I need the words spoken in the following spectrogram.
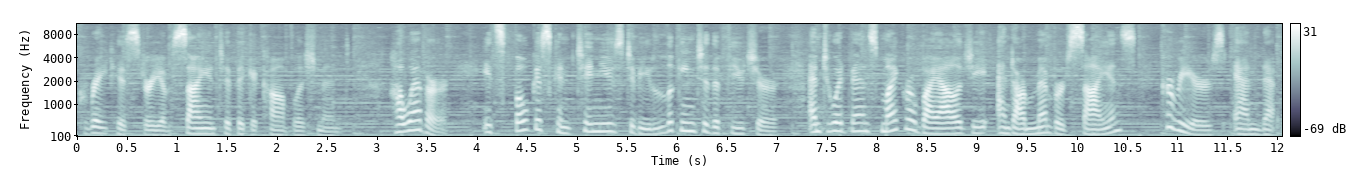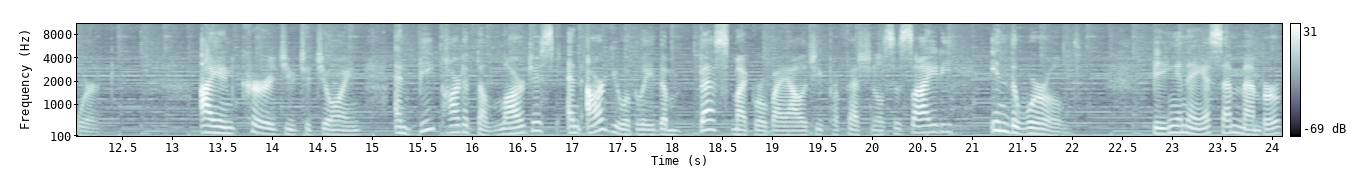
great history of scientific accomplishment. However, its focus continues to be looking to the future and to advance microbiology and our members' science, careers, and network. I encourage you to join and be part of the largest and arguably the best microbiology professional society in the world. Being an ASM member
